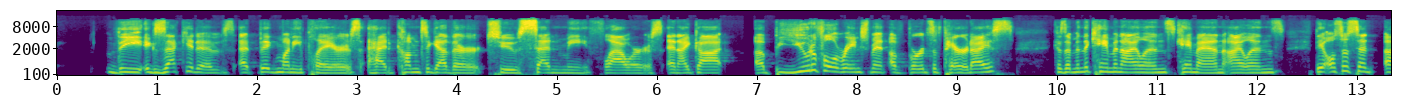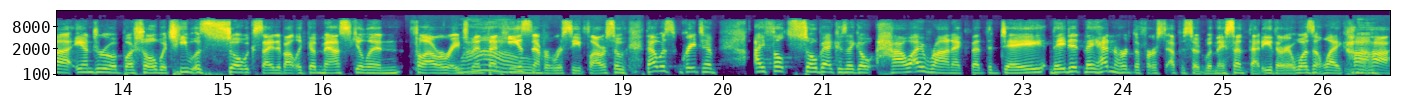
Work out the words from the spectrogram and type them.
the executives at Big Money Players had come together to send me flowers, and I got a beautiful arrangement of birds of paradise because I'm in the Cayman Islands, Cayman Islands. They also sent uh, Andrew a bushel, which he was so excited about, like a masculine flower arrangement that he has never received flowers. So that was great to him. I felt so bad because I go, how ironic that the day they did, they hadn't heard the first episode when they sent that either. It wasn't like, haha.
